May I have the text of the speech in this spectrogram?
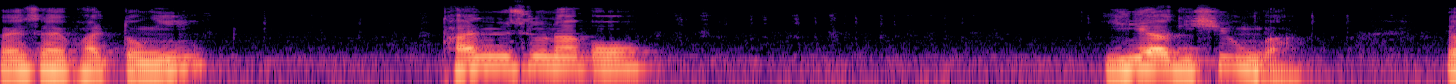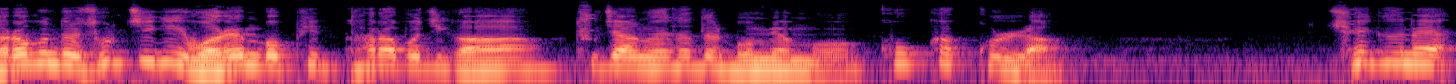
회사의 활동이 단순하고 이해하기 쉬운가? 여러분들 솔직히 워렌 버핏 할아버지가 투자한 회사들 보면 뭐 코카콜라 최근에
